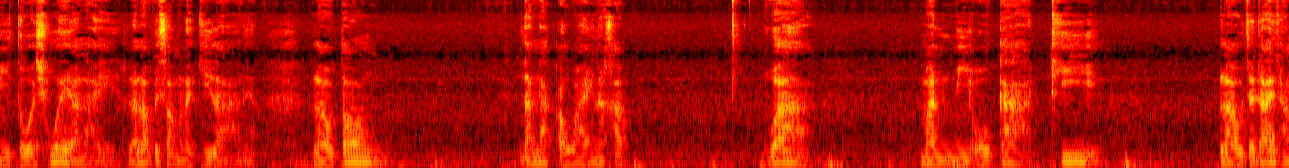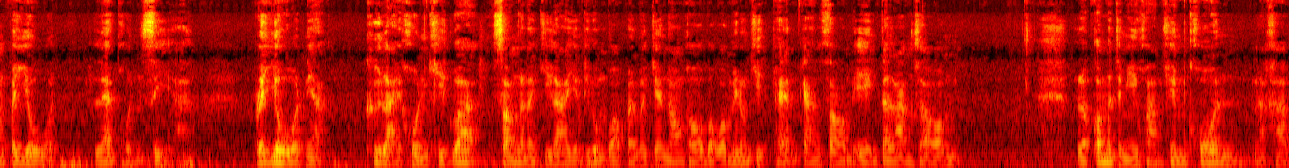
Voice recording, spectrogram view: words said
มีตัวช่วยอะไร แล้วเราไปซ้อมกับนักกีฬาเนี่ย เราต้องดันหนักเอาไว้นะครับ ว่ามันมีโอกาสที่เราจะได้ทั้งประโยชน์และผลเสีย ประโยชน์เนี่ยคือหลายคนคิดว่าซ้อมกับนักกีฬาอย่างที่ผมบอกไปเมื่อกี้น้องเขาก็บอกว่าไม่ต้องคิดแผนการซ้อมเองตารางซ้อม แล้วก็มันจะมีความเข้มข้นนะครับ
